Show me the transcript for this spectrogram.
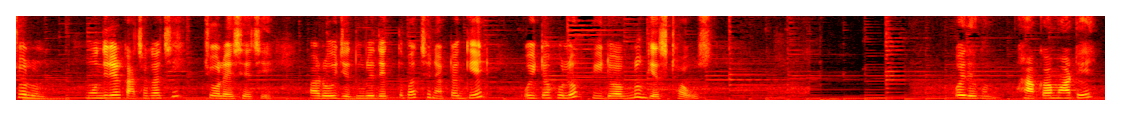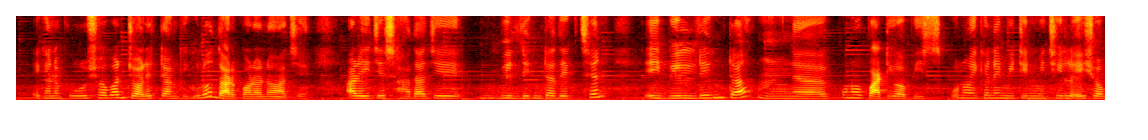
চলুন, মন্দিরের কাছাকাছি চলে এসেছি। আর ওই যে দূরে দেখতে পাচ্ছেন একটা গেট, ওইটা হলো পিডব্লিউ গেস্ট হাউস। ওই দেখুন, ফাঁকা মাঠে এখানে পুরসভার জলের ট্যাঙ্কিগুলো দাঁড় করানো আছে। আর এই যে সাদা যে বিল্ডিংটা দেখছেন, এই বিল্ডিংটা কোনো পার্টি অফিস, কোনো এখানে মিটিং মিছিল এইসব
